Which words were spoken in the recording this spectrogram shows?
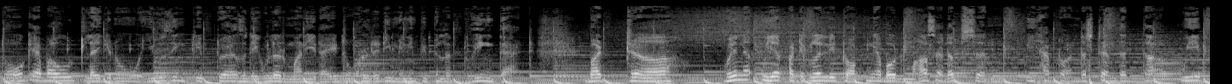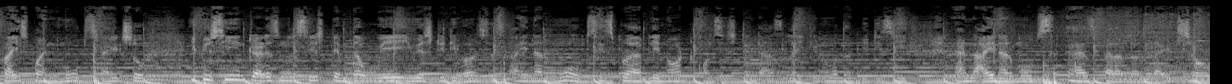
talk about like you know using crypto as regular money right already many people are doing that but uh, when we are particularly talking about mass adoption, we have to understand that the way price point moves, right? So, if you see in traditional system, the way USDT versus INR moves is probably not consistent as like you know the BTC and INR moves as parallel, right? So,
